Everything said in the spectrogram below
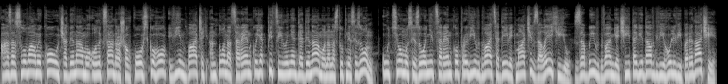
А за словами коуча Динамо Олександра Шовковського, він бачить Антона Царенко як підсилення для Динамо на наступний сезон. У цьому сезоні Царенко провів 29 матчів за Лехію, забив два м'ячі та віддав дві гольові передачі.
